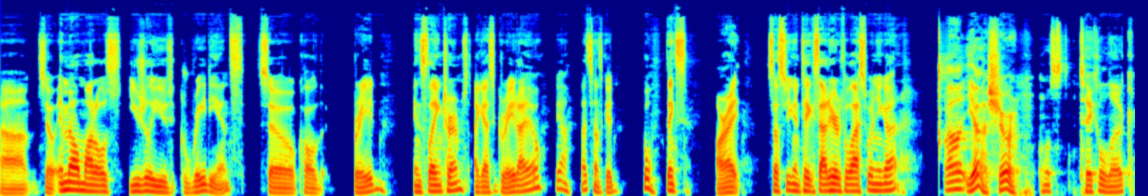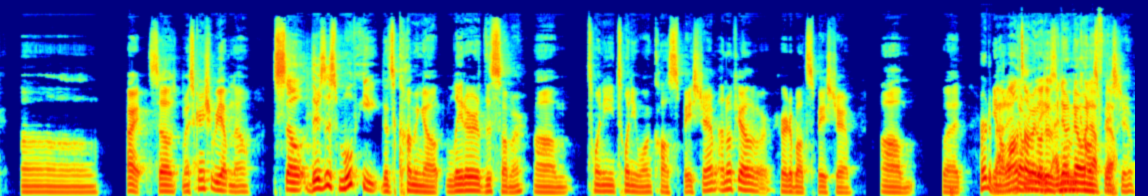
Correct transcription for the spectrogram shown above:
Um, so ML models usually use gradients, so called grade in slang terms. I guess Gradio. Yeah, that sounds good. Cool. Thanks. All right. So, so you gonna take us out of here with the last one you got? Uh, yeah, sure. Let's take a look. Um, all right, so my screen should be up now. So there's this movie that's coming out later this summer, um, 2021, called Space Jam. I don't know if you ever heard about Space Jam, um, but Heard you know, about a long time ago, really- there's a I don't know enough. Space though. Jam.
